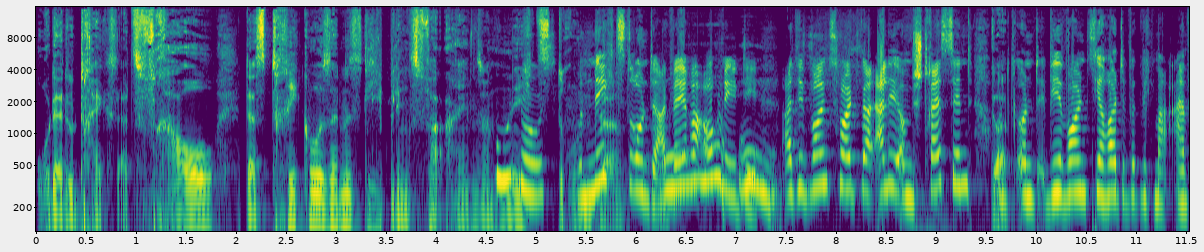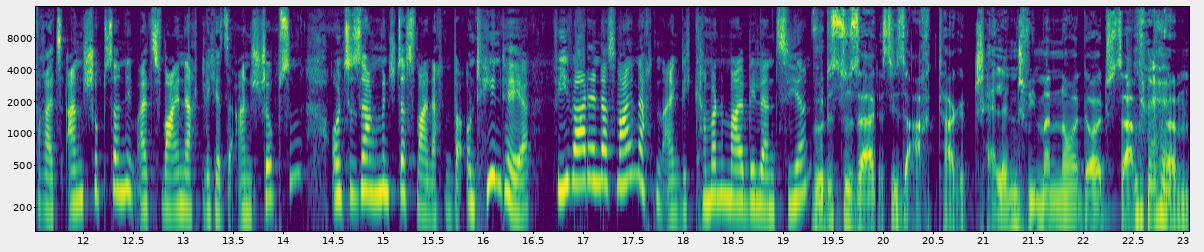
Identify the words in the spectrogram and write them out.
Oder du trägst als Frau das Trikot seines Lieblingsvereins und Who nichts knows? drunter. Und nichts drunter. Das wäre auch eine Idee. Also wir wollen es heute, weil alle im Stress sind und, Gott. und wir wollen es ja heute wirklich mal einfach als Anschubser nehmen, als weihnachtliches Anschubsen und zu sagen, Mensch, das Weihnachten war. Und hinterher, wie war denn das Weihnachten eigentlich? Kann man mal bilanzieren? Würdest du sagen, dass diese acht Tage Challenge, wie man neudeutsch sagt, ähm,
